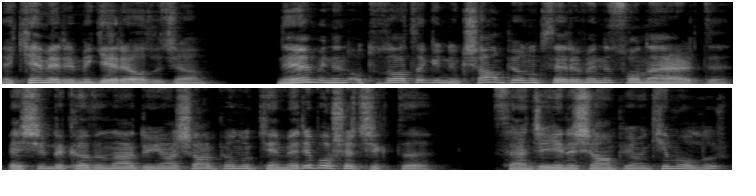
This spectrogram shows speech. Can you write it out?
ve kemerimi geri alacağım. Naomi'nin 36 günlük şampiyonluk serüveni sona erdi ve şimdi Kadınlar Dünya Şampiyonluk kemeri boşa çıktı. Sence yeni şampiyon kim olur?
